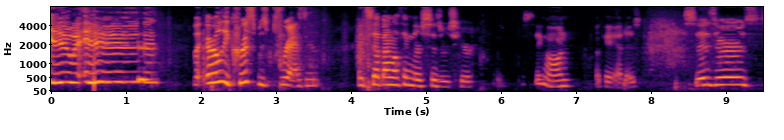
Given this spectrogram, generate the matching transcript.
ew, ew. The early Christmas present. Except I don't think there's scissors here. Is this thing on? Okay, it is. Scissors.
